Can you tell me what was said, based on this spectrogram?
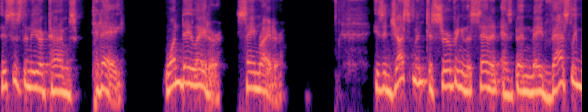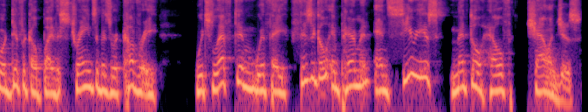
This is the New York Times today. One day later, same writer. His adjustment to serving in the Senate has been made vastly more difficult by the strains of his recovery, which left him with a physical impairment and serious mental health challenges.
